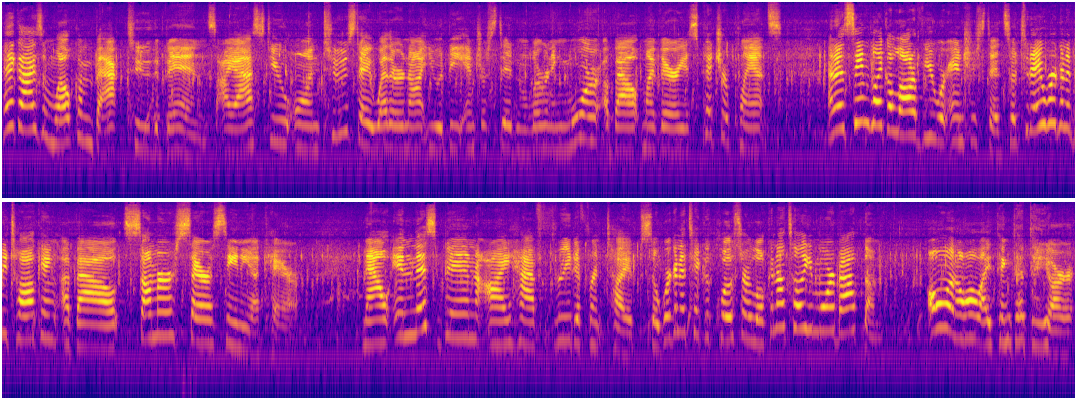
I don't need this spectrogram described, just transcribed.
Hey guys and welcome back to the bins. I asked you on Tuesday whether or not you would be interested in learning more about my various pitcher plants and it seemed like a lot of you were interested. So today we're going to be talking about summer Sarracenia care. Now in this bin I have three different types so we're going to take a closer look and I'll tell you more about them. All in all I think that they are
